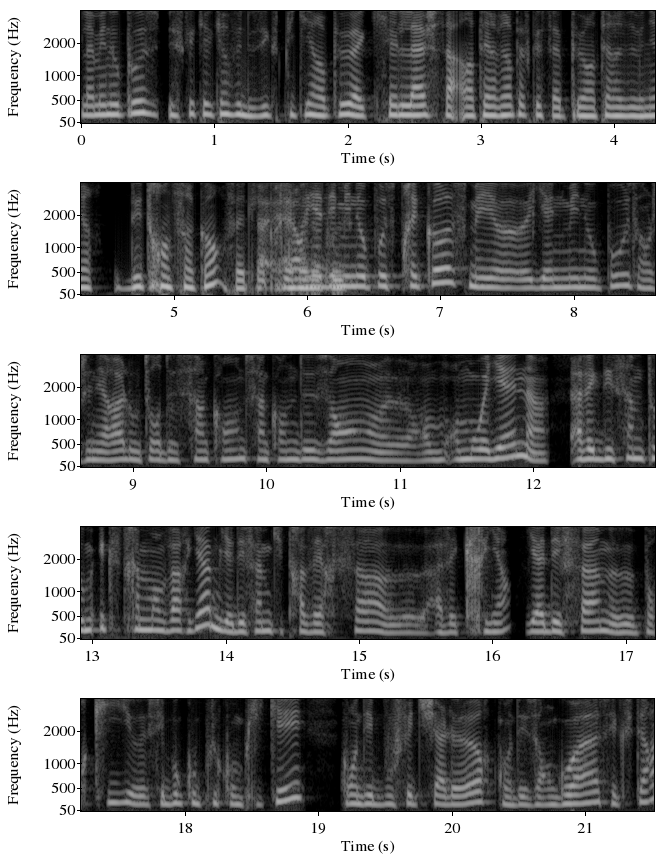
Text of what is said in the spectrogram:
La ménopause, est-ce que quelqu'un veut nous expliquer un peu à quel âge ça intervient? Parce que ça peut intervenir dès 35 ans, en fait, la Alors, il y a des ménopauses précoces, mais euh, il y a une ménopause en général autour de 50, 52 ans euh, en, moyenne, avec des symptômes extrêmement variables. Il y a des femmes qui traversent ça euh, avec rien. Il y a des femmes pour qui c'est beaucoup plus compliqué, qui ont des bouffées de chaleur, qui ont des angoisses, etc.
